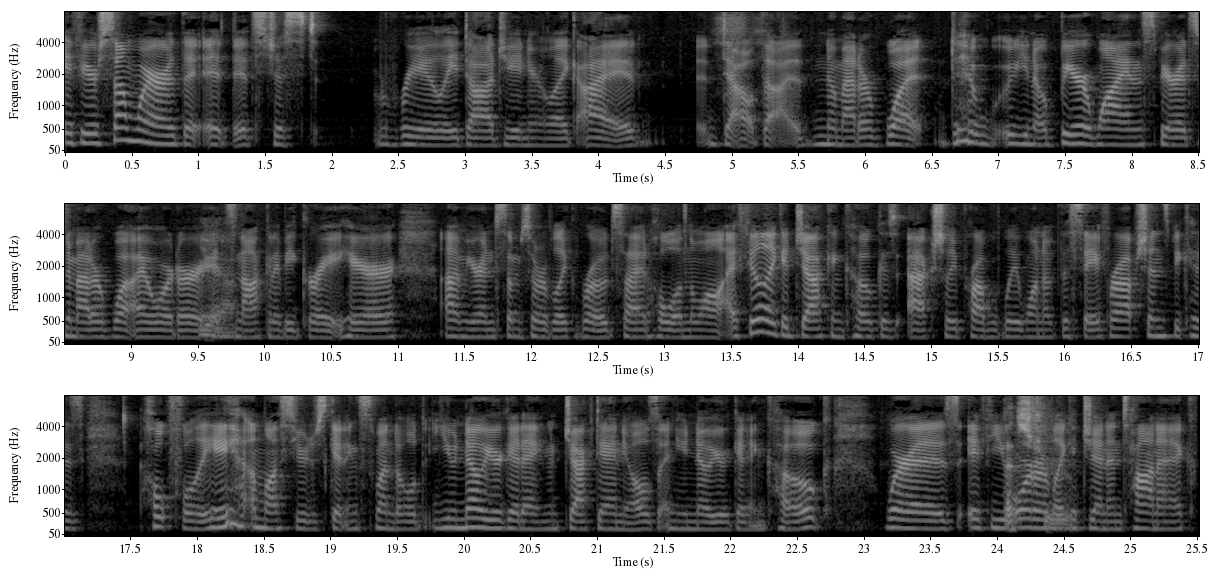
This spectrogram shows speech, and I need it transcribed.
if you're somewhere that it, it's just really dodgy and you're like I doubt that no matter what you know beer wine spirits no matter what i order yeah. it's not going to be great here. Um, you're in some sort of like roadside hole in the wall. I feel like a jack and coke is actually probably one of the safer options because hopefully unless you're just getting swindled you know you're getting jack daniels and you know you're getting coke whereas if you That's order true. like a gin and tonic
